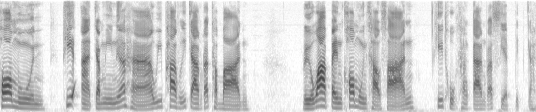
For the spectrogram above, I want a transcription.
ข้อมูลที่อาจจะมีเนื้อหาวิพากษ์วิจารณ์รัฐบาล หรือว่าเป็นข้อมูลข่าวสารที่ถูกทางการรัสเซียปิดกั้น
